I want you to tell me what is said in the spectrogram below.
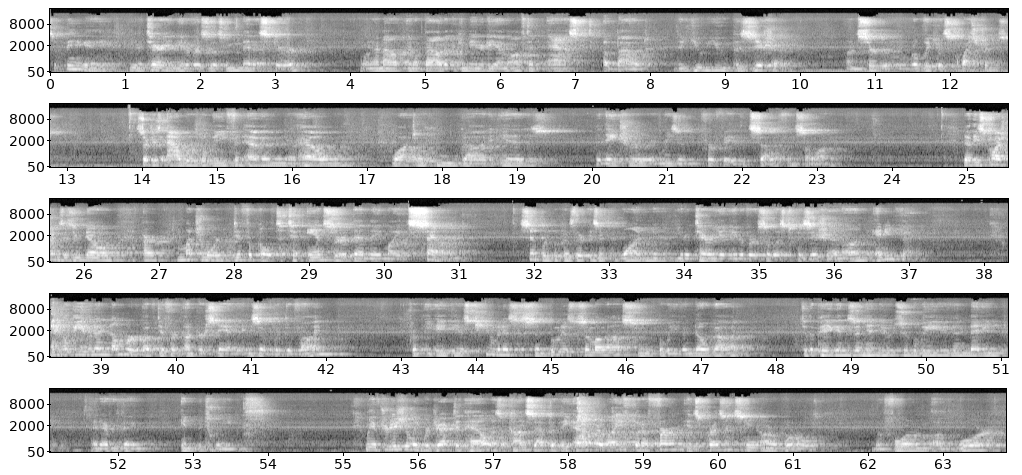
So, being a Unitarian Universalist minister, when I'm out and about in the community, I'm often asked about the UU position on certain religious questions, such as our belief in heaven or hell, what or who God is, the nature and reason for faith itself, and so on. Now, these questions, as you know, are much more difficult to answer than they might sound, simply because there isn't one Unitarian Universalist position on anything. We believe in a number of different understandings of the divine, from the atheist humanists and Buddhists among us who believe in no God, to the pagans and Hindus who believe in many and everything in between. We have traditionally rejected hell as a concept of the afterlife, but affirm its presence in our world in the form of war,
